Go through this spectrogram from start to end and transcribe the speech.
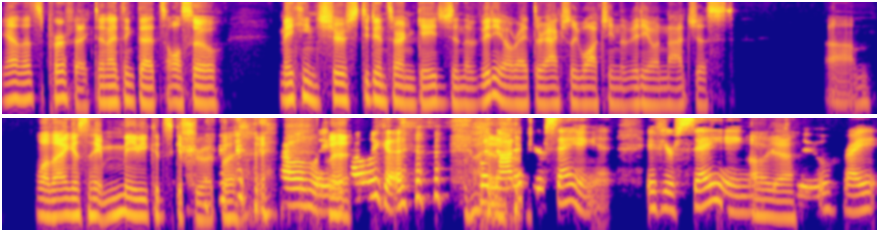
Yeah that's perfect and i think that's also making sure students are engaged in the video right? They're actually watching the video and not just um well i guess they maybe could skip through it but probably but, probably could but not if you're saying it. If you're saying oh yeah. right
